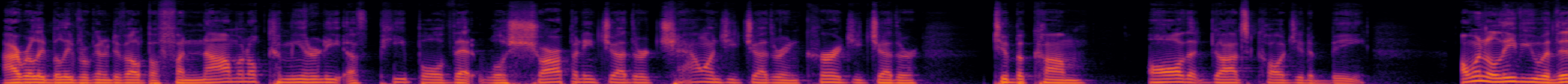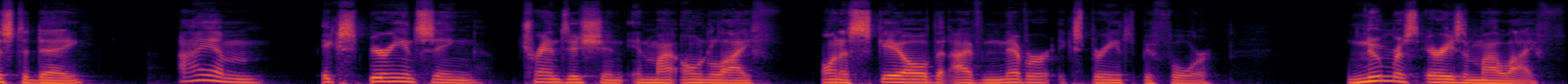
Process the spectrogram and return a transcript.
I really believe we're going to develop a phenomenal community of people that will sharpen each other, challenge each other, encourage each other to become all that God's called you to be. I want to leave you with this today. I am experiencing transition in my own life on a scale that I've never experienced before. Numerous areas in my life.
